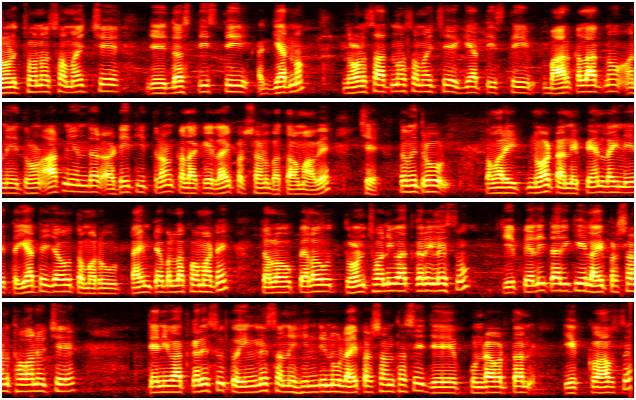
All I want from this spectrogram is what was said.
ધોરણ છનો સમય છે જે દસ ત્રીસથી અગિયારનો ધોરણ સાતનો સમય છે અગિયાર ત્રીસથી બાર કલાકનો અને ધોરણ આઠની અંદર અઢીથી ત્રણ કલાકે લાઈવ પ્રસારણ બતાવવામાં આવે છે. તો મિત્રો, તમારી નોટ અને પેન લઈને તૈયાર થઈ જાઓ તમારું ટાઈમ ટેબલ લખવા માટે. ચલો, પહેલાં ધોરણ છની વાત કરી લઈશું. જે પહેલી તારીખે લાઈવ પ્રસારણ થવાનું છે. તેની વાત કરીશું તો ઇંગ્લિશ અને હિન્દીનું લાઈવ પ્રસારણ થશે, જે પુનરાવર્તન એક આવશે.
